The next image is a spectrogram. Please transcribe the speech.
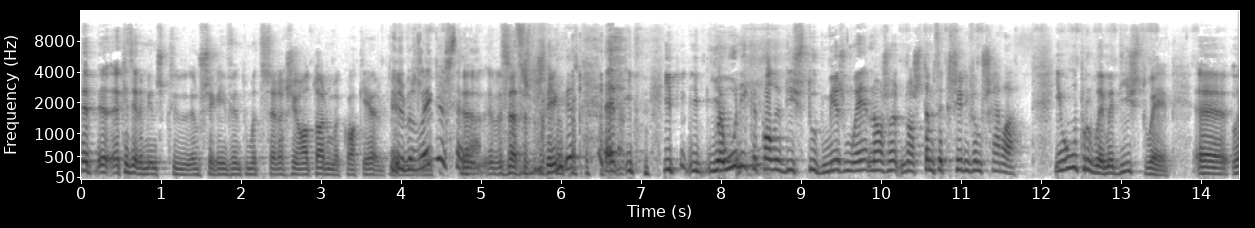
Eh, eh, quer dizer, a menos que eu chegue a invento uma terceira região autónoma qualquer. As berlengas, será? Eh, as berlengas. e, e, e a única cola disto tudo mesmo é nós, nós estamos a crescer e vamos chegar lá. E o problema disto é, uh,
